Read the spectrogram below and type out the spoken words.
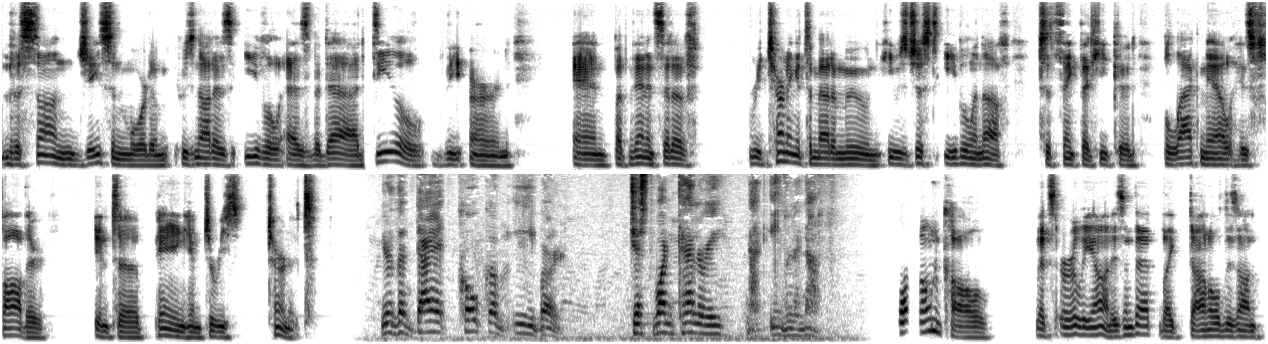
the son, Jason Mortem, who's not as evil as the dad, steal the urn. And but then instead of returning it to Madam Moon, he was just evil enough to think that he could blackmail his father into paying him to return it. You're the Diet Coke of evil. Just one calorie, not evil enough. That phone call that's early on, isn't that like Donald is on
